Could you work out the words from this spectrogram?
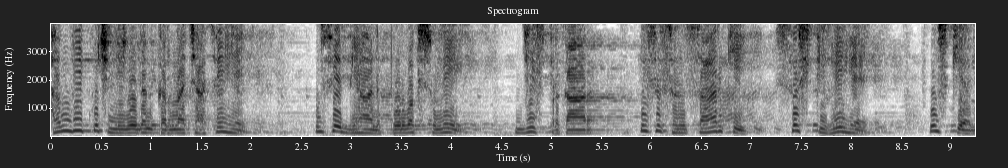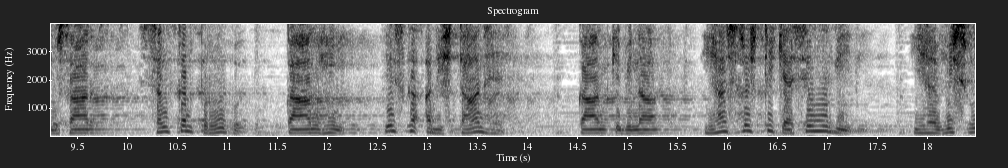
हम भी कुछ निवेदन करना चाहते हैं। उसे ध्यान पूर्वक सुने। जिस प्रकार इस संसार की सृष्टि हुई है, उसके अनुसार संकल्प रूप काम ही इसका अधिष्ठान है। काम के बिना यह सृष्टि कैसे होगी? यह विश्व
